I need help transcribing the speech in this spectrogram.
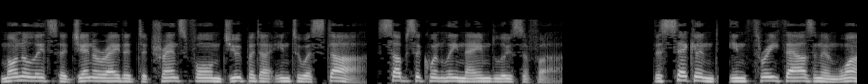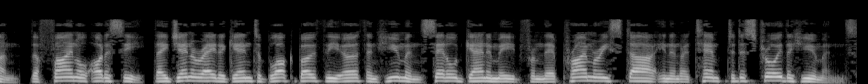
monoliths are generated to transform Jupiter into a star, subsequently named Lucifer. The second, in 3001, the final Odyssey, they generate again to block both the Earth and human-settled Ganymede from their primary star in an attempt to destroy the humans.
